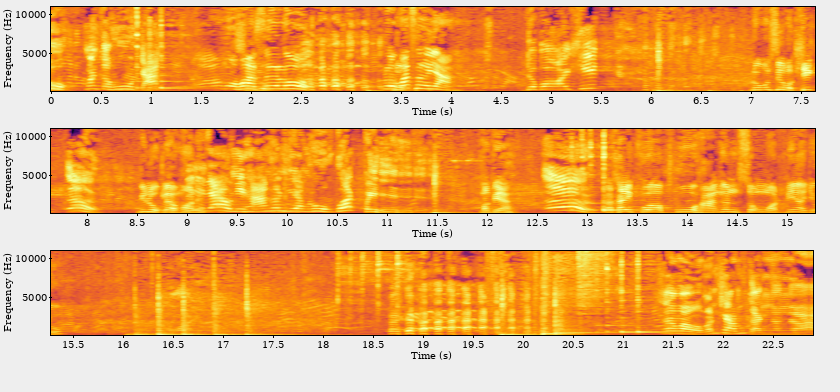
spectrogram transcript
ลูกมันก็หูจัก หัวหอดซื้อลูกลูกว่าซื้ออย่าง The Boy Kick ลูกมันซื้อบักคิก เออมีลูกแล้วหมอนี่เนี่ยแล้วนี่หาเงินเลี้ยงลูกเบิดปี มักเนี่ยเออแต่ใครกลัวผู้หาเงินทรงหมดเมียอยู่แค่ว่ามันช้ำกันนั่นละ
